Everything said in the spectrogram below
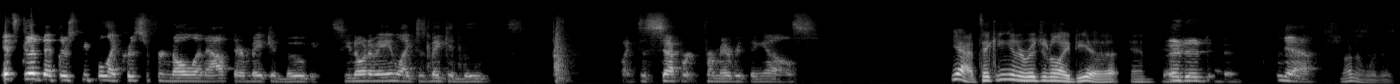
It's good that there's people like Christopher Nolan out there making movies. You know what I mean? Like just making movies, like just separate from everything else. Yeah, taking an original idea and, And and, then, yeah, running with it.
